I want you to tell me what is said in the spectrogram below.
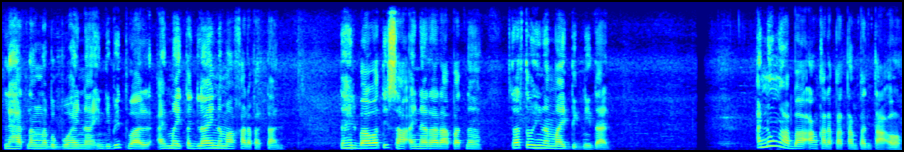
Lahat ng nabubuhay na individual ay may taglay ng mga karapatan dahil bawat isa ay nararapat na tratuhin ng may dignidad. Ano nga ba ang karapatang pantao?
